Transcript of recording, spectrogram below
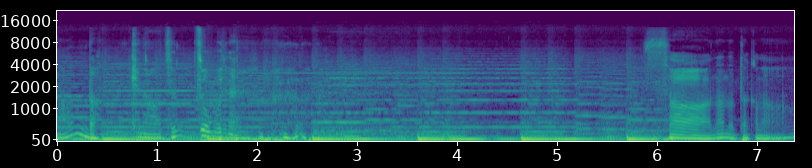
なんだっけな？全然覚えてない。さあ、なんだったかな？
